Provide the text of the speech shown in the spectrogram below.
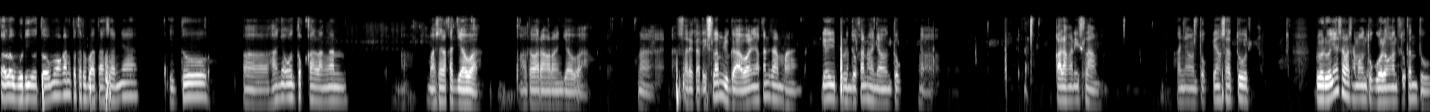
Kalau Budi Utomo kan keterbatasannya itu eh, hanya untuk kalangan eh, masyarakat Jawa atau orang-orang Jawa. Nah, Syarikat Islam juga awalnya kan sama. Dia diperuntukkan hanya untuk eh, kalangan Islam. Hanya untuk yang satu dua-duanya sama-sama untuk golongan tertentu.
